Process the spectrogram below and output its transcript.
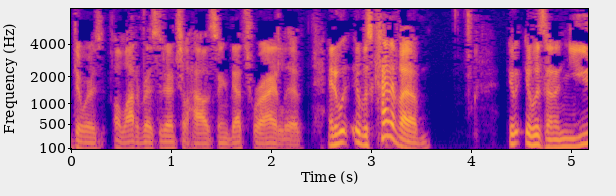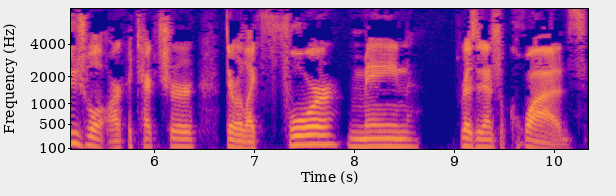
there was a lot of residential housing. That's where I lived. And it, it was kind of a, it, it, was an unusual architecture. There were like four main residential quads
